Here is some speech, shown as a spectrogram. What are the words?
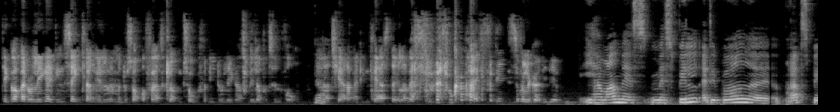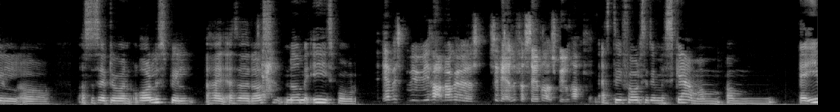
det kan godt være, at du ligger i din seng kl. 11, men du sover først kl. 2, fordi du ligger og spiller på telefon, ja. eller chatter med din kæreste, eller hvad, hvad du gør, ikke? fordi selvfølgelig gør de det. I har meget med, med spil. Er det både øh, brætspil og og så sagde du, en rollespil. Har, altså, er der også ja. noget med e-sport? Ja, hvis vi, vi har nok øh, til alle facetter at spille her. Altså, det er i forhold til det med skærm, om, om er I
